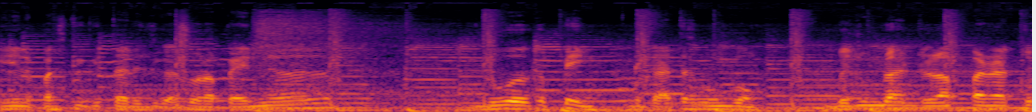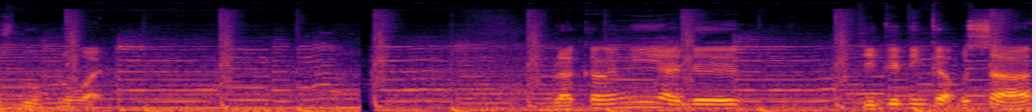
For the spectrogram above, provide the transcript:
Okay, lepas tu kita ada juga solar panel Dua keping dekat atas bumbung. Berjumlah 820 watt. Belakang ni ada tiga tingkap besar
